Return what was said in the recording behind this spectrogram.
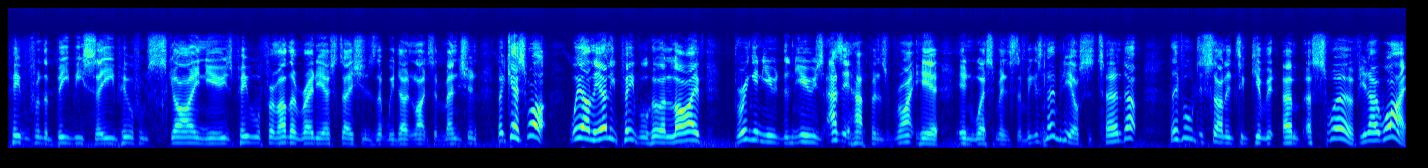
people from the BBC, people from Sky News, people from other radio stations that we don't like to mention. But guess what? We are the only people who are live bringing you the news as it happens right here in Westminster because nobody else has turned up. They've all decided to give it um, a swerve. You know why?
